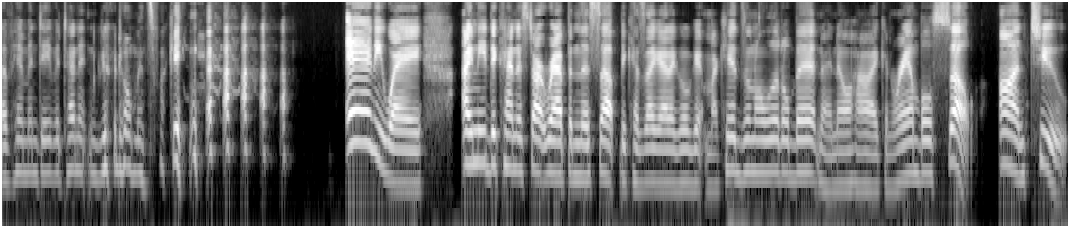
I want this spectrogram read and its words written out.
of him and David Tennant and Good Omens fucking. anyway, I need to kind of start wrapping this up because I got to go get my kids in a little bit and I know how I can ramble. So, on to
